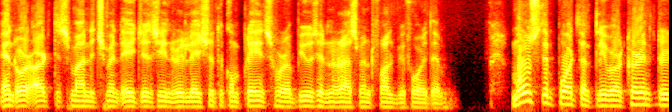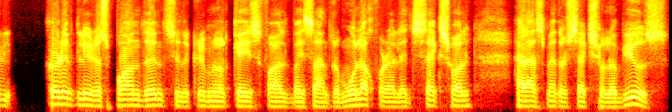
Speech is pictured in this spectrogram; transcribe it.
and or artist management agency in relation to complaints for abuse and harassment filed before them. Most importantly, we are currently currently respondents in the criminal case filed by Sandro Mulak for alleged sexual harassment or sexual abuse.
